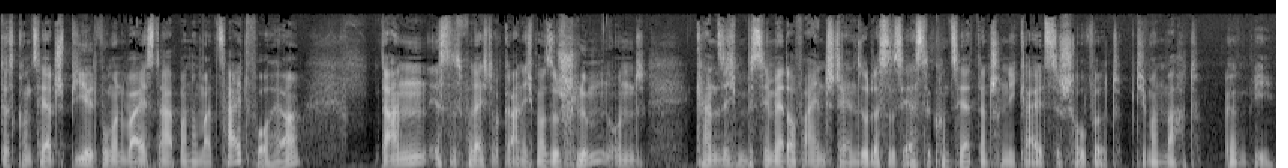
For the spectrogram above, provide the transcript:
das Konzert spielt, wo man weiß, da hat man nochmal Zeit vorher, dann ist es vielleicht auch gar nicht mal so schlimm und kann sich ein bisschen mehr darauf einstellen, so dass das erste Konzert dann schon die geilste Show wird, die man macht, irgendwie.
